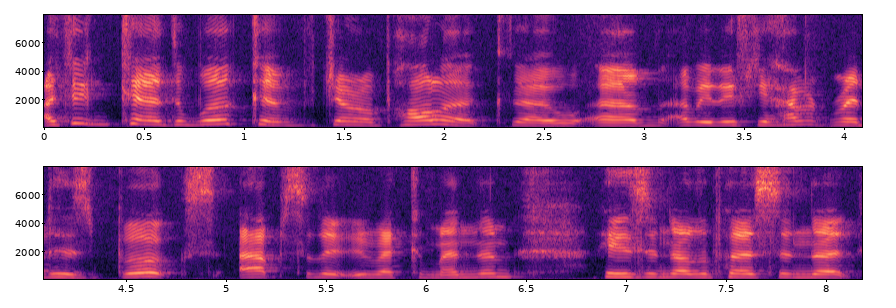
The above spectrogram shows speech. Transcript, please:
I think uh, the work of Gerald Pollack, though, um, I mean, if you haven't read his books, absolutely recommend them. He's another person that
